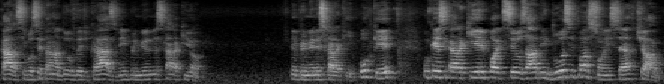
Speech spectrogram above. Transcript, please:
cara, se você está na dúvida de crase, vem primeiro nesse cara aqui, ó. Vem primeiro nesse cara aqui. Por quê? Porque esse cara aqui ele pode ser usado em duas situações, certo, Tiago?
